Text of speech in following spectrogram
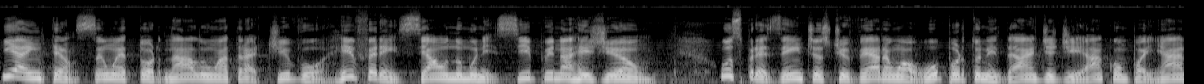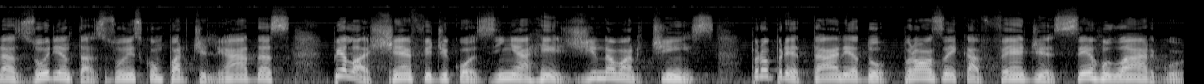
e a intenção é torná-lo um atrativo referencial no município e na região os presentes tiveram a oportunidade de acompanhar as orientações compartilhadas pela chefe de cozinha Regina Martins, proprietária do Prosa e Café de Cerro Largo,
